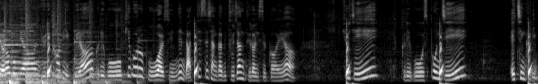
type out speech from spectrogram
열어보면 유리컵이 있고요. 그리고 피부를 보호할 수 있는 라테스 장갑이 두 장 들어있을 거예요. 휴지, 그리고 스폰지, 에칭크림,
